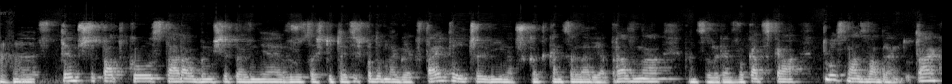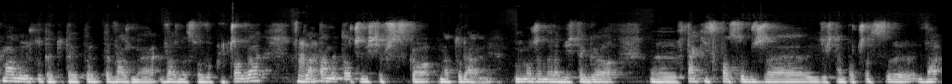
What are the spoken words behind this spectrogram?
Mhm. W tym przypadku starałbym się pewnie wrzucać tutaj coś podobnego jak w title, czyli na przykład kancelaria prawna, kancelaria adwokacka plus nazwa brandu, tak? Mamy już tutaj, tutaj te, te ważne, ważne słowo kluczowe. Wplatamy to oczywiście wszystko naturalnie. Nie możemy robić tego e, w taki sposób, że gdzieś tam podczas e, dla,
